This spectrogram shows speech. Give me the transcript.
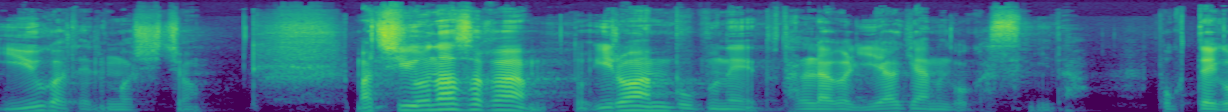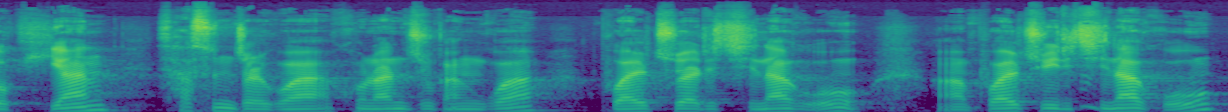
이유가 되는 것이죠. 마치 요나서가 또 이러한 부분에 또 단락을 이야기하는 것 같습니다. 복되고 귀한 사순절과 고난 주간과 부활 주일이 지나고 어, 부활 주일이 지나고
